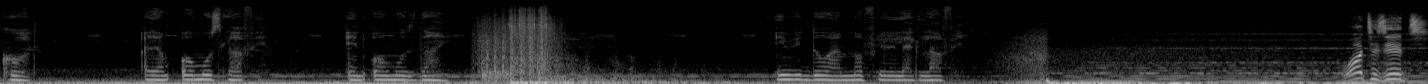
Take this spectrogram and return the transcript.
Good. I I am almost laughing and almost dying. Even though I'm not feeling like laughing. What is it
